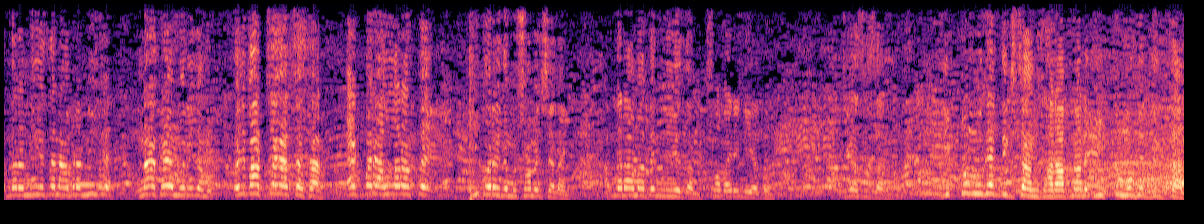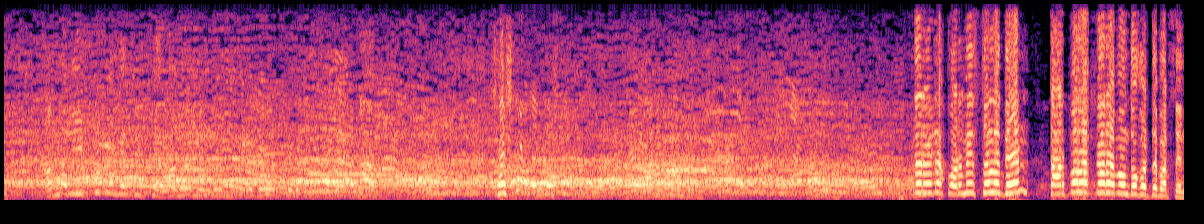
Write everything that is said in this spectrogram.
আপনারা নিয়ে যান, আমরা নিজে না খায় মরে যাব। ওই বাচ্চা কাচ্চা, স্যার, একবারে আল্লাহ রাস্তায় কি করে দেবো, সমস্যা নাই। আপনারা আমাদের নিয়ে যান সবাই নিয়ে যান। ঠিক আছে, স্যার। একটু মুখের দিক চান, স্যার, আপনারা একটু মুখের দিক চান। আপনারা একটু মুখের দিক চান, আমরা এটা কর্মস্থলে দেন, তারপর আপনারা বন্ধ করতে পারতেন।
